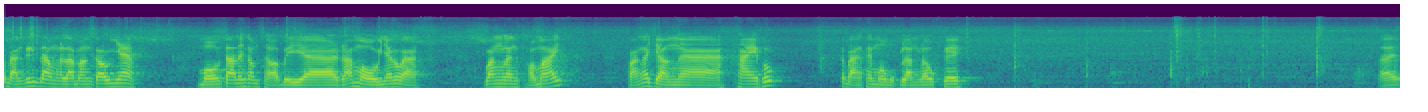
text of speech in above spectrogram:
Các bạn kiến tâm là làm bằng câu nha. Mồi ta nên không sợ bị à, rã mồi nha các bạn. Quăng lăn thoải mái. Khoảng ở chừng à, 2 phút. Các bạn thay mồi một lần là ok. Đấy.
